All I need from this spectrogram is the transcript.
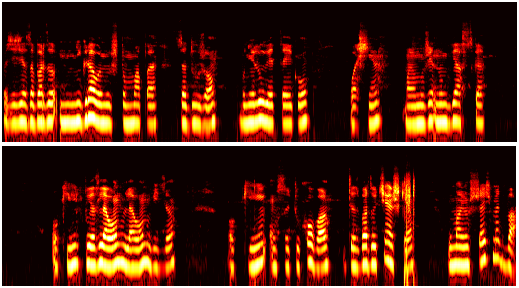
Chociaż ja za bardzo nie grałem już tą mapę za dużo, bo nie lubię tego właśnie. Mają już jedną gwiazdkę. Oki, tu jest Leon, Leon, widzę. Oki, on se tu chowa. I to jest bardzo ciężkie. I mają 6 my 2.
